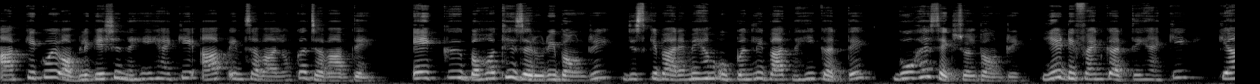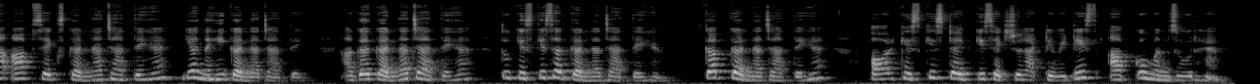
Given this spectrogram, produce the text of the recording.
आपकी कोई ऑब्लिगेशन नहीं है कि आप इन सवालों का जवाब दें। एक बहुत ही ज़रूरी बाउंड्री जिसके बारे में हम ओपनली बात नहीं करते, वो है सेक्सुअल बाउंड्री ये डिफाइन करती है कि क्या आप सेक्स करना चाहते हैं या नहीं करना चाहते। अगर करना चाहते हैं तो किसके साथ करना चाहते हैं? कब करना चाहते हैं? और किस किस टाइप की सेक्सुअल एक्टिविटीज़ आपको मंजूर हैं?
